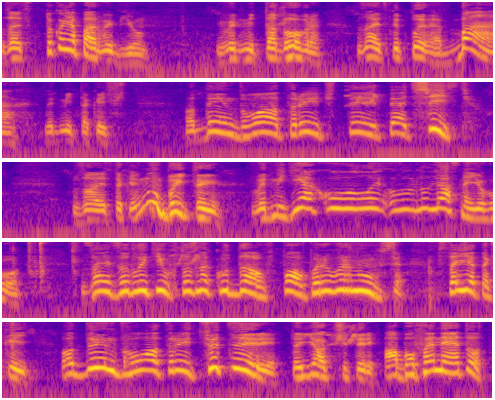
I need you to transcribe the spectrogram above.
Заяць, тільки я перший б'ю. Ведмідь, та добре. Заєць підплигає. Бах! Ведмідь такий. Один, два, три, чотири, п'ять, шість. Заєць такий, ну бий ти. Ведмідь, як у- лясне його. Заєць одлетів, хто зна куди, впав, перевернувся. Встає такий. Один, два, три, чотири. То як чотири? Або фенето.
